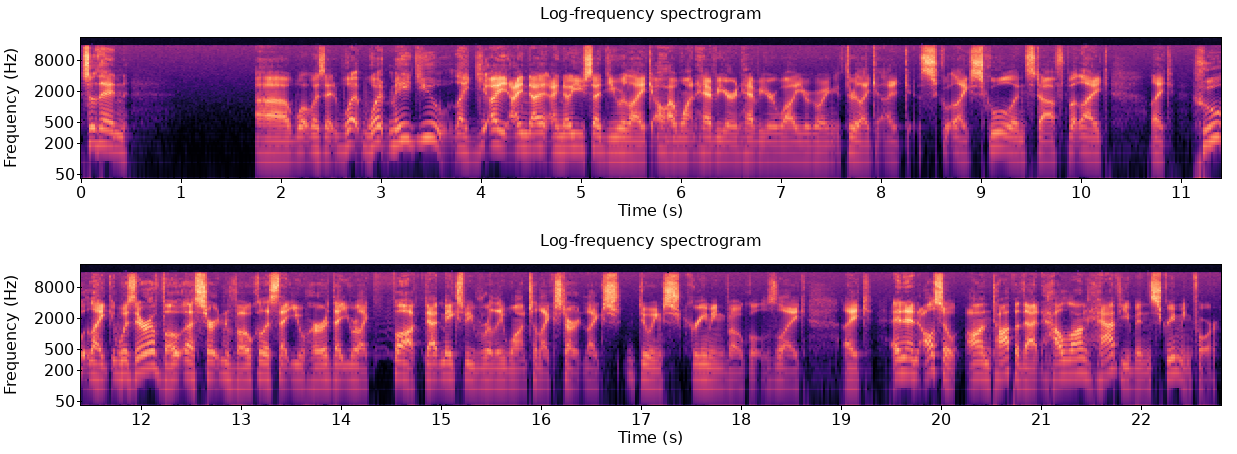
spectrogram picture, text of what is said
so then uh what was it? What what made you like I I know you said you were like, "Oh, I want heavier and heavier" while you were going through like like school like school and stuff, but like like who like was there a vo- a certain vocalist that you heard that you were like fuck that makes me really want to like start like s- doing screaming vocals like like and then also on top of that how long have you been screaming for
